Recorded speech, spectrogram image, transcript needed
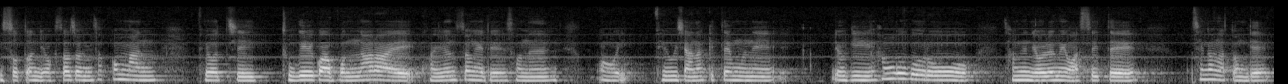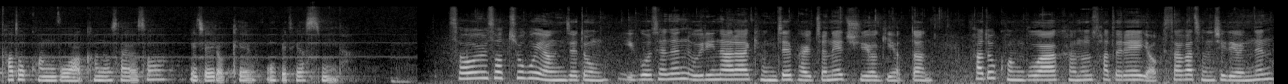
있었던 역사적인 사건만 배웠지 독일과 먼 나라의 관련성에 대해서는 어, 배우지 않았기 때문에 여기 한국으로 작년 여름에 왔을 때 생각났던 게 파독 광부와 간호사여서 이제 이렇게 오게 되었습니다. 서울 서초구 양재동 이곳에는 우리나라 경제 발전의 주역이었던 파독 광부와 간호사들의 역사가 전시되어 있는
